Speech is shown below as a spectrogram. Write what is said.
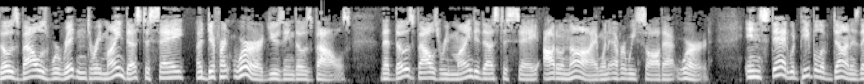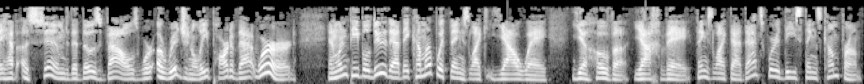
those vowels were written to remind us to say a different word using those vowels. That those vowels reminded us to say Adonai whenever we saw that word. Instead, what people have done is they have assumed that those vowels were originally part of that word. And when people do that, they come up with things like Yahweh, Jehovah, Yahweh, things like that. That's where these things come from.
